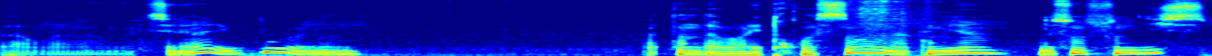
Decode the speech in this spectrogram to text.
Bah on va, accélérer du coup. euh. On va attendre d'avoir les 300, on a combien? 270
